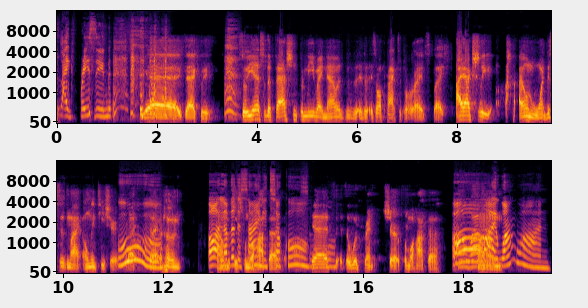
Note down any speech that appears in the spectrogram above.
it's like freezing. yeah, exactly. So yeah, so the fashion for me right now is, is it's all practical, right? It's like I actually I own one. This is my only T-shirt that I, that I own. Oh, I Um, love the which is design. It's so Oaxaca. cool. So Yeah, cool. it's, it's a wood print shirt from Oaxaca. Oh, wow. I Um, want one.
